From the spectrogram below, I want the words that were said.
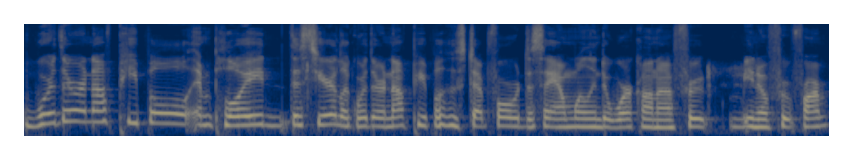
Were there enough people employed this year? Like, were there enough people who stepped forward to say, "I'm willing to work on a fruit, you know, fruit farm"?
